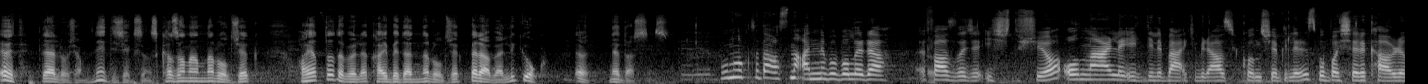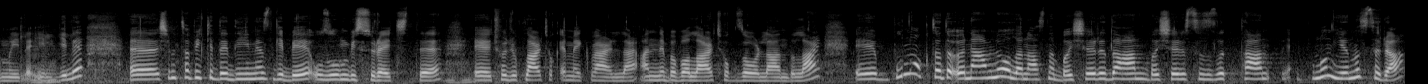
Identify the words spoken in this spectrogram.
Evet değerli hocam ne diyeceksiniz? Kazananlar olacak, hayatta da böyle kaybedenler olacak, beraberlik yok. Evet ne dersiniz? Bu noktada aslında anne babalara fazlaca iş düşüyor. Onlarla ilgili belki birazcık konuşabiliriz bu başarı kavramıyla ilgili. Ee, şimdi tabii ki dediğiniz gibi uzun bir süreçti. Ee, çocuklar çok emek verdiler. Anne babalar çok zorlandılar. Ee, bu noktada önemli olan aslında başarıdan, başarısızlıktan bunun yanı sıra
